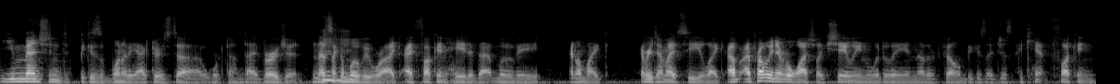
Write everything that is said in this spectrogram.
you mentioned, because one of the actors uh, worked on Divergent, and that's like a Mm-hmm. movie where like I fucking hated that movie, and I'm like. Every time I see like I, I probably never watched like Shailene Woodley in another film because I just I can't fucking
